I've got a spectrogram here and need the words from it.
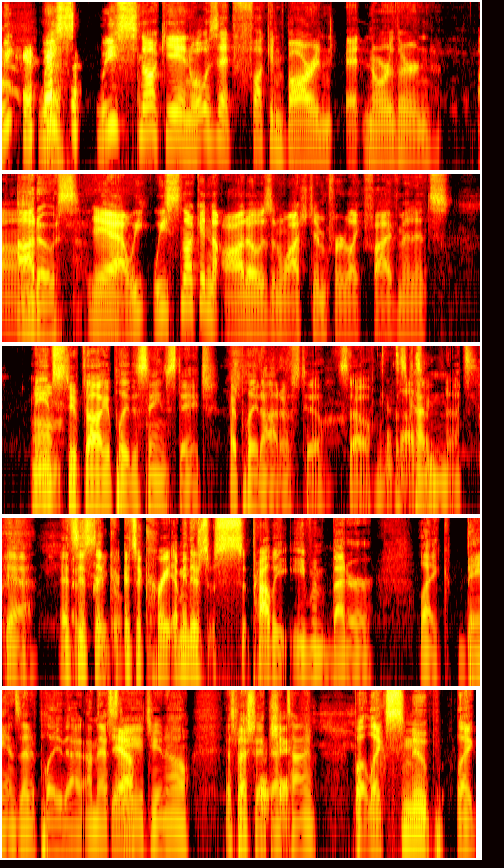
We we s- we snuck in. What was that fucking bar in at Northern? Um, Ottos. Yeah, we we snuck into Ottos and watched him for like five minutes. Me Um, and Snoop Dogg had played the same stage. I played Ottos too, so That's that's, kind of nuts. Yeah, it's That's just a cool. it's a crazy. I mean, there's probably even better like bands that have played that on that Yeah. stage, you know, especially at For that sure. time. But like Snoop, like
